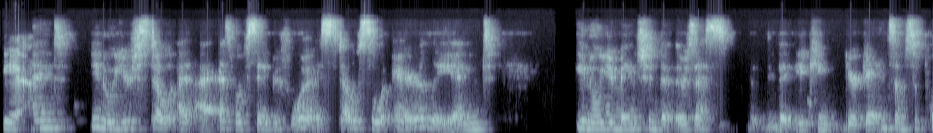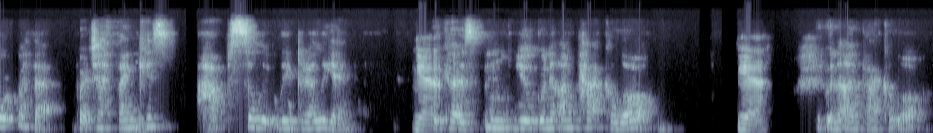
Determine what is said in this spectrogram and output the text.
Yeah. And you know you're still as we've said before it's still so early. And you know you mentioned that there's this that you can you're getting some support with it which i think mm. is absolutely brilliant yeah because you're going to unpack a lot yeah you're going to unpack a lot.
